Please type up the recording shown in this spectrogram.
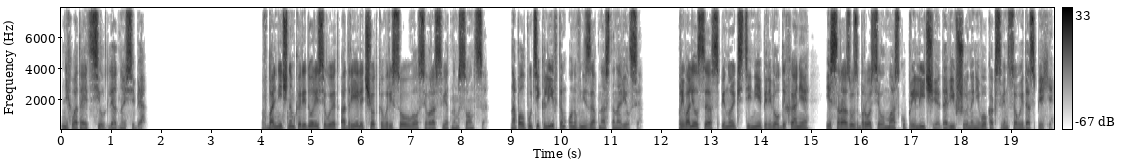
не хватает сил для одной себя. В больничном коридоре силуэт Адриэля четко вырисовывался в рассветном солнце. На полпути к лифтам он внезапно остановился. Привалился спиной к стене, перевел дыхание и сразу сбросил маску приличия, давившую на него, как свинцовые доспехи.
